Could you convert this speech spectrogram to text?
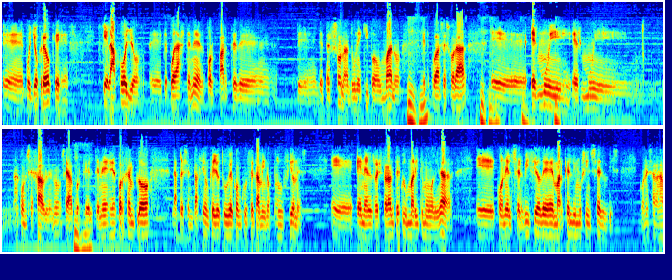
eh, pues yo creo que que el apoyo eh, que puedas tener por parte de, de, personas, de un equipo humano que te pueda asesorar, eh, es muy es muy aconsejable, ¿no? O sea, porque el tener, por ejemplo, la presentación que yo tuve con Cruce Caminos Producciones eh, en el restaurante Club Marítimo Molinar, con el servicio de Marquel Limousine Service, con esa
